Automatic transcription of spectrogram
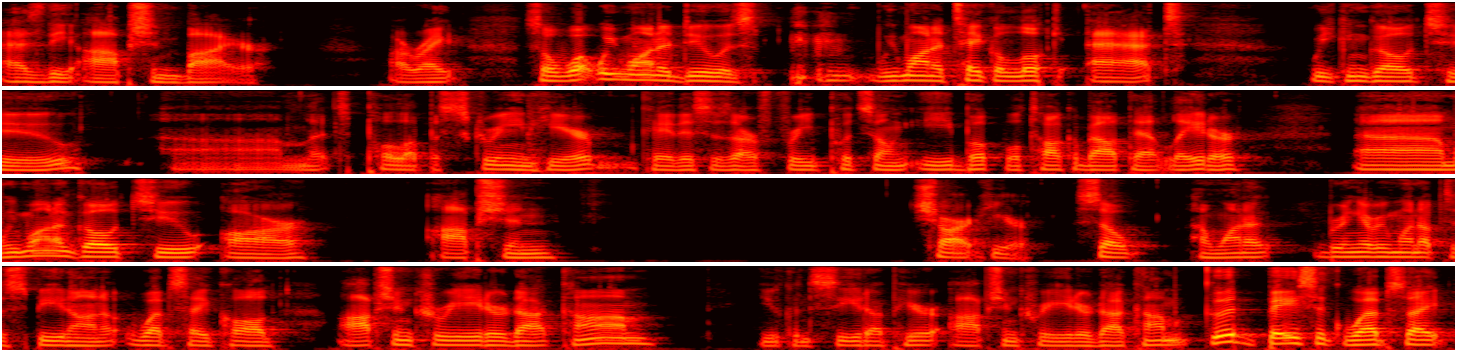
as the option buyer. All right. So what we want to do is we want to take a look at. We can go to. Um, let's pull up a screen here. Okay, this is our free put on ebook. We'll talk about that later. Um, we want to go to our option chart here. So I want to bring everyone up to speed on a website called optioncreator.com. You can see it up here, optioncreator.com. Good basic website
